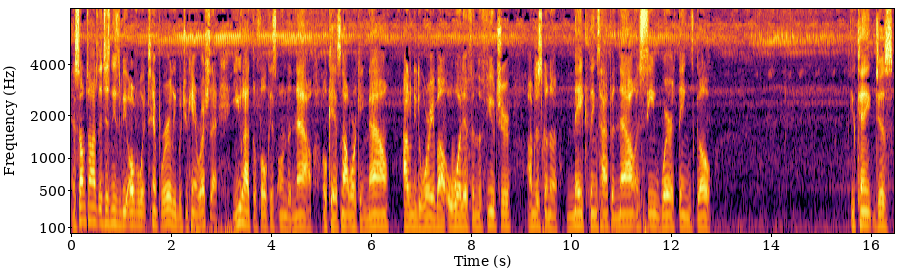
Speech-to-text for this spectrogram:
And sometimes it just needs to be over with temporarily, but you can't rush that. You have to focus on the now. Okay, it's not working now. I don't need to worry about what if in the future I'm just to make things happen now and see where things go. You can't just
